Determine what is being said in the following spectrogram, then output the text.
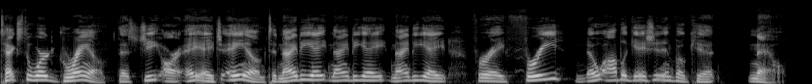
Text the word Graham, that's G R A H A M, to 989898 for a free, no obligation info kit now.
